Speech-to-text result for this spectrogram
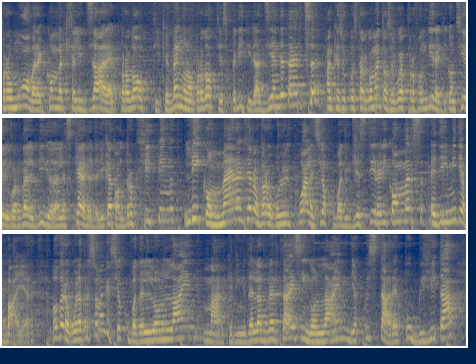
promuovere e commercializzare prodotti che vengono prodotti e spediti da aziende terze. Anche su questo argomento, se vuoi approfondire, ti consiglio di guardare il video delle schede dedicato al dropshipping. L'e-com manager, ovvero colui il quale si occupa di gestire l'e-commerce, ed il media buyer, ovvero quella persona che si occupa dell'online marketing, dell'advertising online, di acquistare pubblicità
